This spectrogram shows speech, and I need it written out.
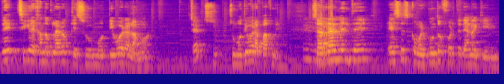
de- sigue dejando claro que su motivo era el amor. Sí. Su, su motivo era Padme. O sea, realmente ese es como el punto fuerte de Anakin.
